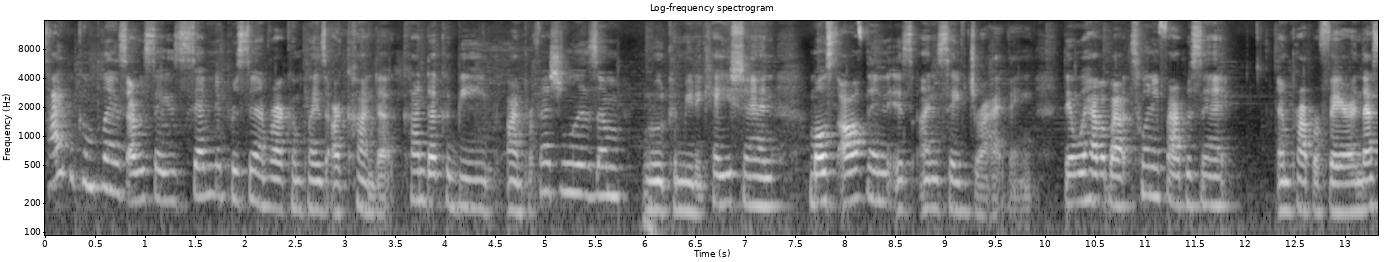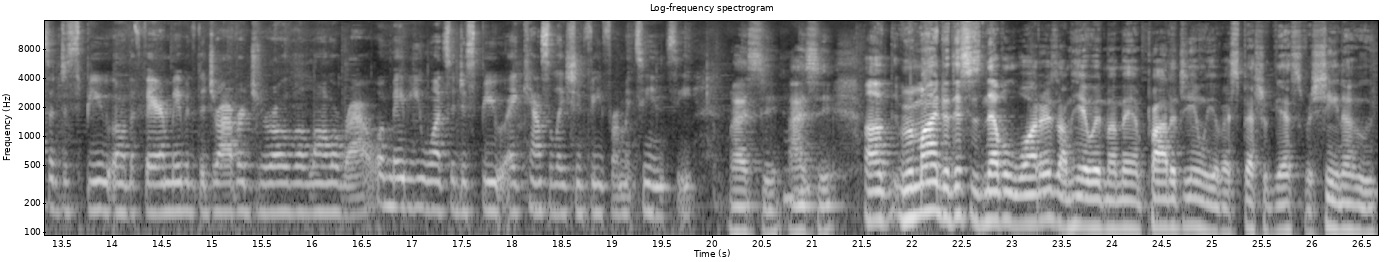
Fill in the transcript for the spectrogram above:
Type of complaints, I would say 70% of our complaints are conduct. Conduct could be unprofessionalism, rude communication. Most often is unsafe driving. Then we have about 25% improper fare, and that's a dispute on the fare. Maybe the driver drove a longer route, or maybe you want to dispute a cancellation fee from a TNC. I see. I see. Uh, reminder: This is Neville Waters. I'm here with my man Prodigy, and we have our special guest Rashina, who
